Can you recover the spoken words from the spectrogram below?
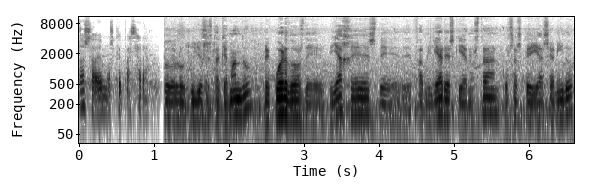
no sabemos qué pasará. Todo lo tuyo se está quemando, recuerdos de viajes, de, de familiares que ya no están, cosas que ya se han ido.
